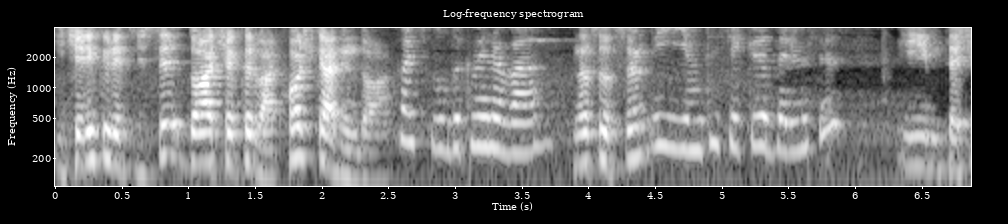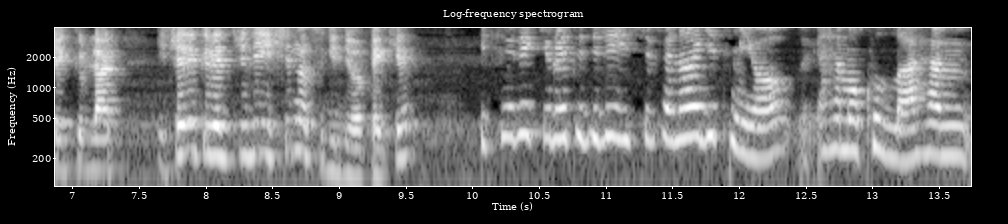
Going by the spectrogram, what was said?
içerik üreticisi Doğa Çakır var. Hoş geldin Doğa. Hoş bulduk, merhaba. Nasılsın? İyiyim, teşekkür ederim siz. İyiyim, teşekkürler. İçerik üreticiliği işi nasıl gidiyor peki? İçerik üreticiliği işi fena gitmiyor. Hem okulla hem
